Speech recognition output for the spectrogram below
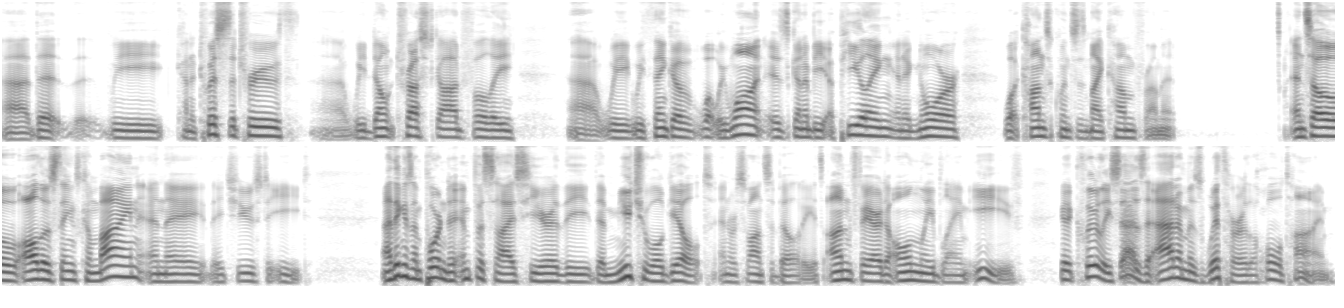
Uh, that, we kind of twist the truth. Uh, we don't trust God fully. Uh, we we think of what we want is going to be appealing and ignore what consequences might come from it. And so all those things combine, and they they choose to eat. I think it's important to emphasize here the, the mutual guilt and responsibility. It's unfair to only blame Eve. It clearly says that Adam is with her the whole time.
